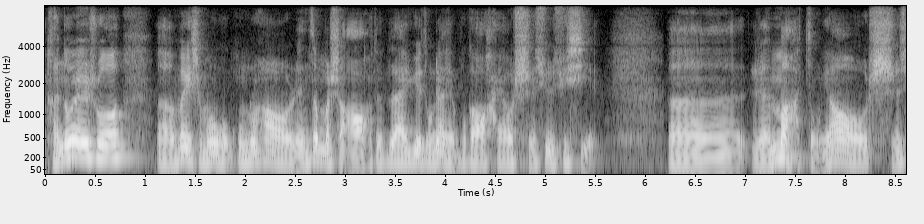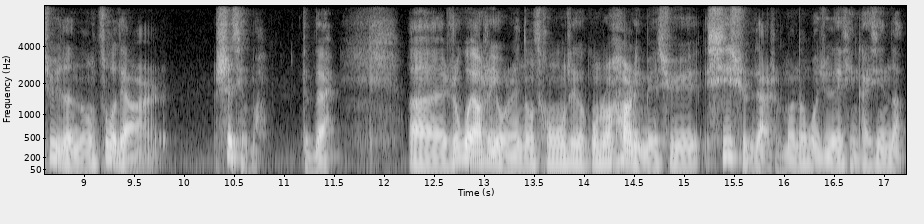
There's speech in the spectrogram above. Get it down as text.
很多人说，呃，为什么我公众号人这么少，对不对？阅读量也不高，还要持续的去写。呃，人嘛，总要持续的能做点事情嘛，对不对？呃，如果要是有人能从这个公众号里面去吸取了点什么，那我觉得也挺开心的。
